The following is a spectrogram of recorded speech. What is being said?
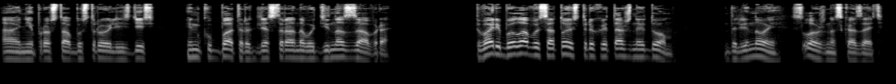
а они просто обустроили здесь инкубатор для сраного динозавра. Тварь была высотой с трехэтажный дом, длиной, сложно сказать,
